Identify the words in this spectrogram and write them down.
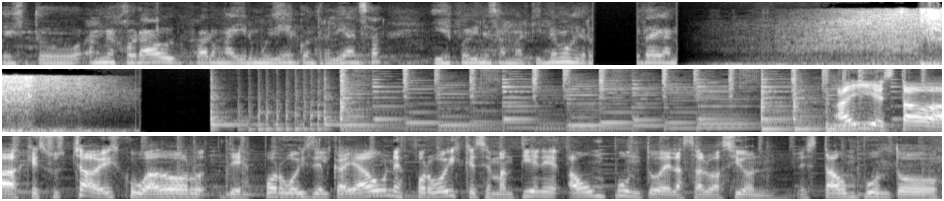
esto, han mejorado y jugaron ayer muy bien contra Alianza y después viene San Martín. Que Ahí estaba Jesús Chávez, jugador de Sport Boys del Callao, un Sport Boys que se mantiene a un punto de la salvación. Está a un punto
